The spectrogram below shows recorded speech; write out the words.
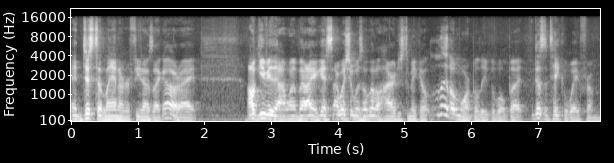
and just to land on her feet, I was like, all right. I'll give you that one, but I guess I wish it was a little higher just to make it a little more believable. But it doesn't take away from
